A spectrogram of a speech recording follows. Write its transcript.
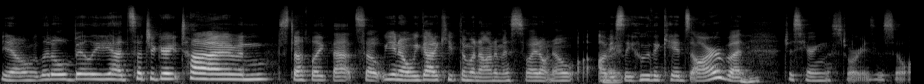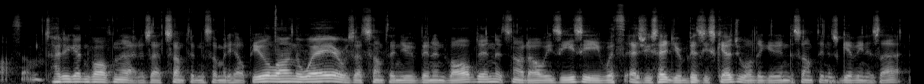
you know little Billy had such a great time and stuff like that. So you know we got to keep them anonymous, so I don't know obviously who the kids are, but just hearing the stories is so awesome. So how do you get involved in that? Is that something that somebody helped you along the way, or was that something you've been involved in? It's not always easy with, as you said, your busy schedule to get into something as giving as that.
